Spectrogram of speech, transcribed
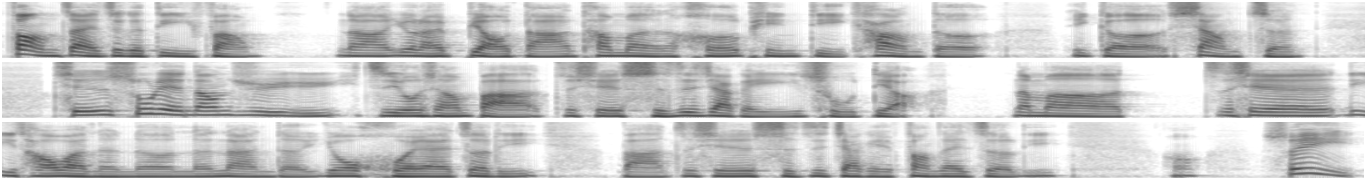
放在这个地方，那用来表达他们和平抵抗的一个象征。其实苏联当局一直有想把这些十字架给移除掉，那么这些立陶宛人呢，仍然的又回来这里，把这些十字架给放在这里。哦，所以。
